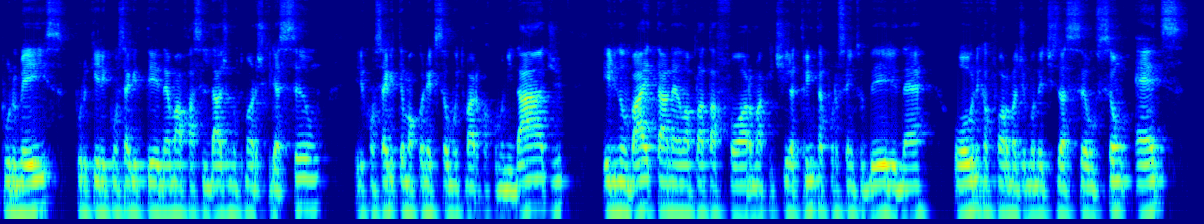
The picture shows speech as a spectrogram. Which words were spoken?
Por mês, porque ele consegue ter né, uma facilidade muito maior de criação, ele consegue ter uma conexão muito maior com a comunidade, ele não vai estar né, numa plataforma que tira 30% dele, né? Ou a única forma de monetização são ads,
